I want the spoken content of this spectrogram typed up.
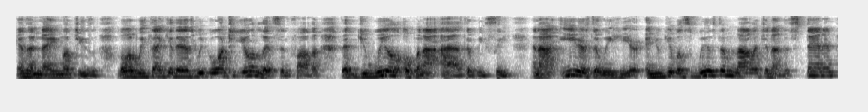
in the name of Jesus. Lord, we thank you that as we go into your lesson, Father, that you will open our eyes that we see and our ears that we hear, and you give us wisdom, knowledge, and understanding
